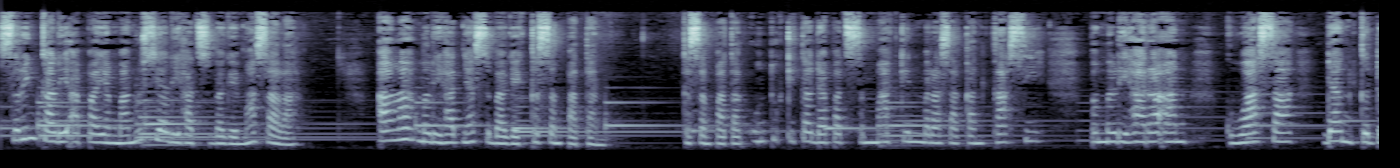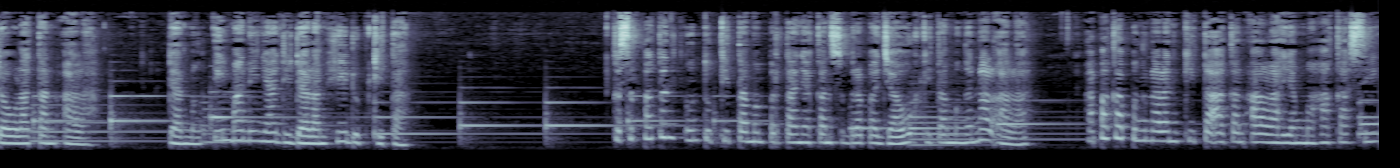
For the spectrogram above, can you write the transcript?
Seringkali apa yang manusia lihat sebagai masalah, Allah melihatnya sebagai kesempatan. Kesempatan untuk kita dapat semakin merasakan kasih, pemeliharaan, kuasa, dan kedaulatan Allah, dan mengimaninya di dalam hidup kita Kesempatan untuk kita mempertanyakan seberapa jauh kita mengenal Allah. Apakah pengenalan kita akan Allah yang Maha Kasih,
